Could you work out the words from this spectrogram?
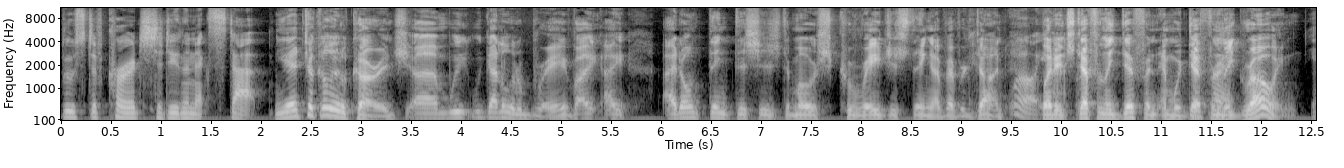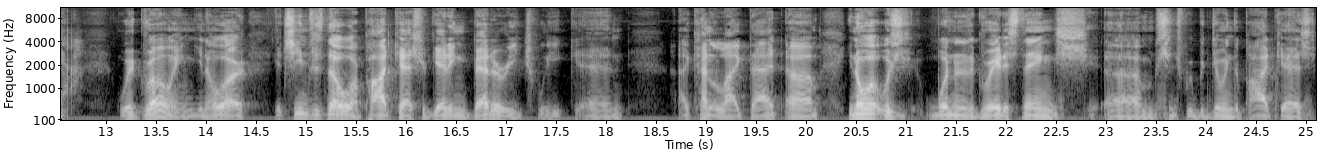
boost of courage to do the next step. Yeah, it took a little courage. Um, we we got a little brave. I, I I don't think this is the most courageous thing I've ever done. Well, but it's definitely different, and we're definitely Different. growing. Yeah. We're growing. You know, our it seems as though our podcasts are getting better each week, and I kind of like that. Um, you know, what was one of the greatest things um, since we've been doing the podcast.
